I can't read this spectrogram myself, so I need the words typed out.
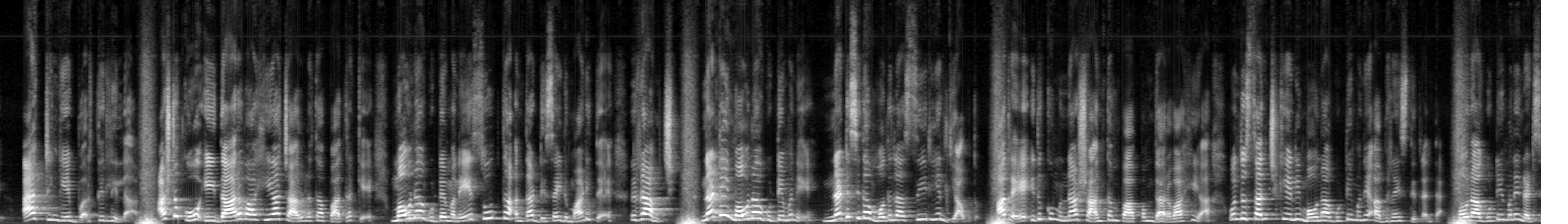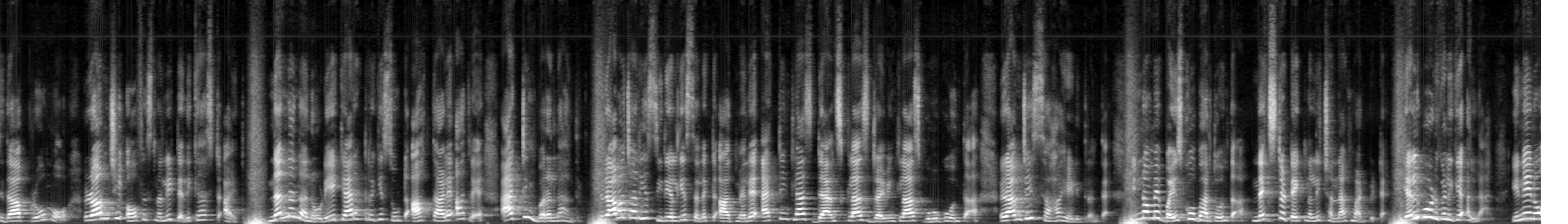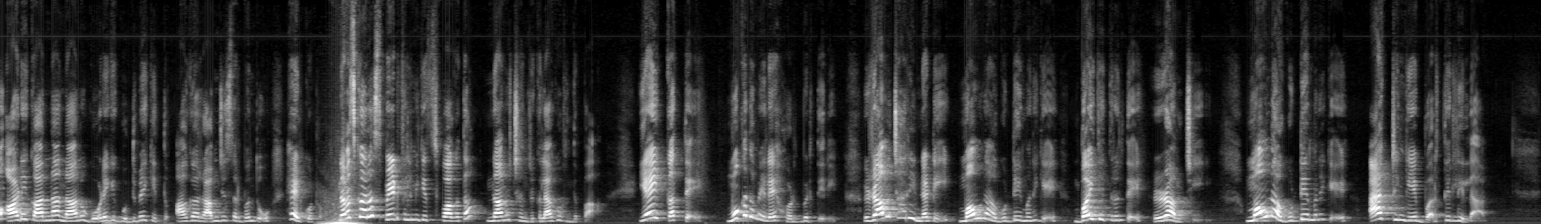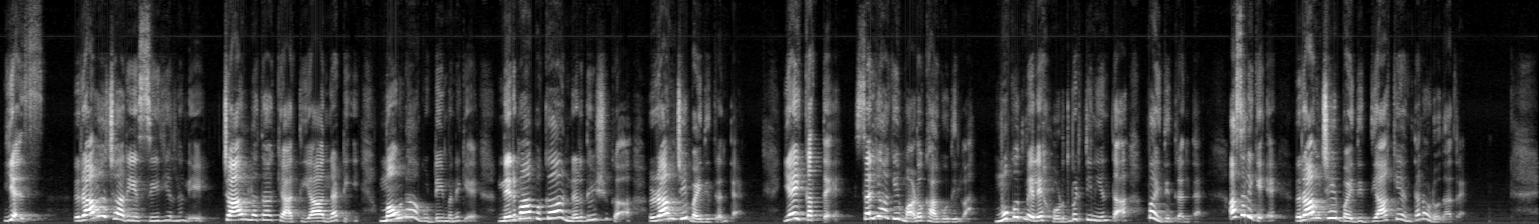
ಆಕ್ಟಿಂಗ್ಗೆ ಬರ್ತಿರ್ಲಿಲ್ಲ. ಅಷ್ಟಕ್ಕೂ ಈ ಧಾರಾವಾಹಿಯ ಚಾರುಲತಾ ಪಾತ್ರಕ್ಕೆ ಮೌನ ಗುಡ್ಡೆ ಮನೆ ಸೂಕ್ತ ಅಂತ ಡಿಸೈಡ್ ಮಾಡಿದ್ದೆ ರಾಮ್ಜಿ. ನಟಿ ಮೌನ ಗುಡ್ಡೆಮನೆ ನಟಿಸಿದ ಮೊದಲ ಸೀರಿಯಲ್ ಯಾವುದು? ಆದ್ರೆ ಇದಕ್ಕೂ ಮುನ್ನ ಶಾಂತಂ ಪಾಪಂ ಧಾರಾವಾಹಿಯ ಒಂದು ಸಂಚಿಕೆಯಲ್ಲಿ ಮೌನ ಗುಡ್ಡೆಮನೆ ಅಭಿನಯಿಸ್ತಿದ್ರಂತೆ. ಮೌನ ನಟಿಸಿದ ಮನೆ ನಡೆಸಿದ ಪ್ರೋಮೋ ರಾಮ್ಜಿ ಆಫೀಸ್ನಲ್ಲಿ ಟೆಲಿಕಾಸ್ಟ್ ಆಯಿತು. ನನ್ನನ್ನ ನೋಡಿ ಕ್ಯಾರೆಕ್ಟರ್ಗೆ ಸೂಟ್ ಆಗ್ತಾಳೆ, ಆದ್ರೆ ಆಕ್ಟಿಂಗ್ ಬರಲ್ಲ ಅಂದ್ರು. ರಾಮಾಚಾರ್ಯ ಸೀರಿಯಲ್ಗೆ ಸೆಲೆಕ್ಟ್ ಆದ್ಮೇಲೆ acting class, dance class, driving class ಹೋಗು ಅಂತ ರಾಮ್ಜಿ ಸಹ ಹೇಳಿದ್ರಂತೆ. ಇನ್ನೊಮ್ಮೆ ಬಯಸ್ಕೋಬಾರ್ದು ಅಂತ ನೆಕ್ಸ್ಟ್ ಟೇಕ್ನಲ್ಲಿ ಚೆನ್ನಾಗಿ ಮಾಡ್ಬಿಟ್ಟೆ. ಎಲ್ ಬೋರ್ಡ್ಗಳಿಗೆ ಅಲ್ಲ, ಇನ್ನೇನೋ ಆಡಿ ಕಾರ್ನ ನಾನು ಗೋಡೆಗೆ ಗುದ್ದಬೇಕಿತ್ತು. ಆಗ ರಾಮ್ಜಿ ಸರ್ ಬಂದು ಹೇಳ್ಕೊಟ್ರು. ನಮಸ್ಕಾರ, ಸ್ಪೇಡ್ ಫಿಲ್ಮಿಗೆ ಸ್ವಾಗತ. ನಾನು ಚಂದ್ರಕಲಾ ಗೋವಿಂದಪ್ಪ. ಏಯ್ ಕತ್ತೆ, ಮುಖದ ಮೇಲೆ ಹೊಡೆದ್ಬಿಡ್ತೀರಿ. ರಾಮಚಾರಿ ನಟಿ ಮೌನ ಗುಡ್ಡೆ ಮನೆಗೆ ಬೈದಿದ್ರಂತೆ ರಾಮ್ಜಿ. ಮೌನ ಗುಡ್ಡೆ ಮನೆಗೆ ಆಕ್ಟಿಂಗ್ಗೆ ಬರ್ತಿರ್ಲಿಲ್ಲ. ಎಸ್, ರಾಮಾಚಾರಿ ಸೀರಿಯಲ್ನಲ್ಲಿ ಚಾರುಲತಾ ಖ್ಯಾತಿಯ ನಟಿ ಮೌನ ಗುಡ್ಡಿ ಮನೆಗೆ ನಿರ್ಮಾಪಕ, ನಿರ್ದೇಶಕ ರಾಮ್ಜಿ ಬೈದಿದ್ರಂತೆ. ಏಯ್ ಕತ್ತೆ ಸರಿಯಾಗಿ ಮಾಡೋಕ್ಕಾಗೋದಿಲ್ವಾ? ಮುಖದ ಮೇಲೆ ಹೊಡೆದು ಬಿಡ್ತೀನಿ ಅಂತ ಬೈದಿದ್ರಂತೆ. ಅಸಲಿಗೆ ರಾಮ್ಜಿ ಬೈದಿದ್ಯಾಕೆ ಅಂತ ನೋಡೋದಾದ್ರೆ,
